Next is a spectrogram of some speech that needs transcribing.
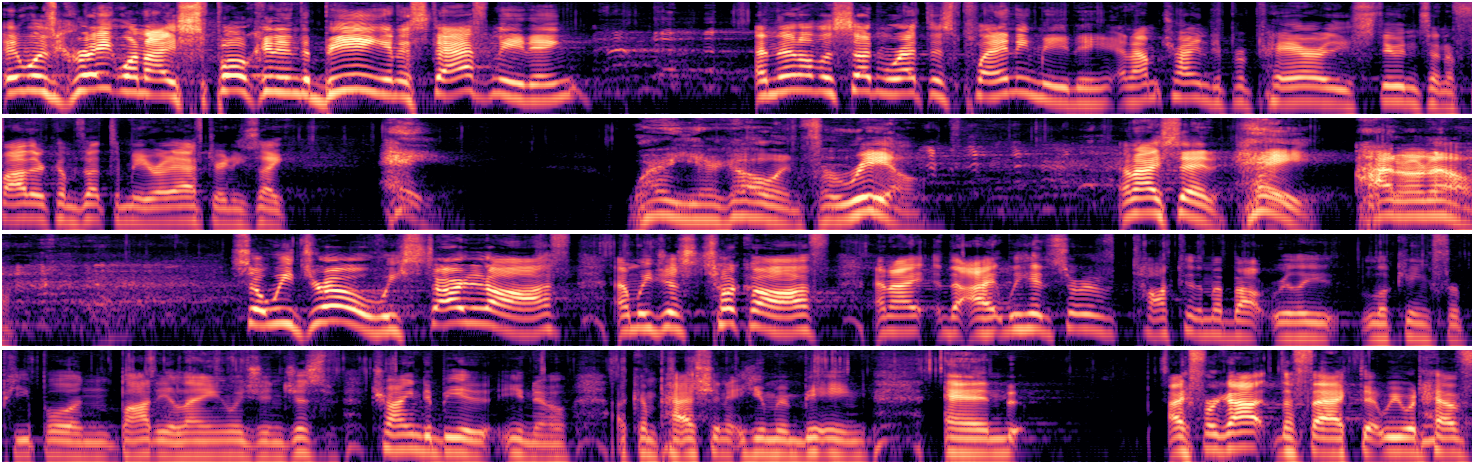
It was great when I spoke it into being in a staff meeting. And then all of a sudden, we're at this planning meeting, and I'm trying to prepare these students, and a father comes up to me right after, and he's like, Hey, where are you going for real? And I said, Hey, I don't know. So we drove, we started off, and we just took off. And I, I, we had sort of talked to them about really looking for people and body language and just trying to be, a, you know, a compassionate human being. And I forgot the fact that we would have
